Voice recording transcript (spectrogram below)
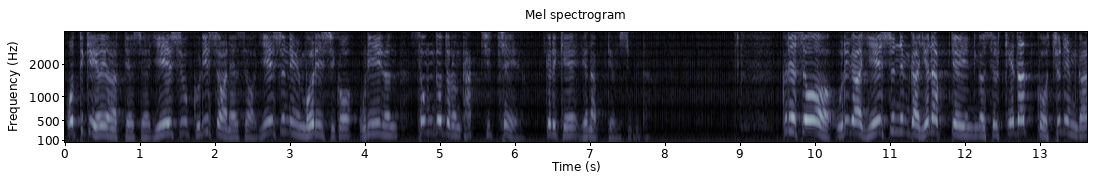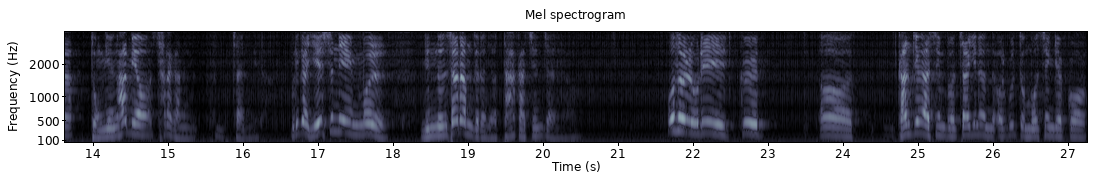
어떻게 연합되어 있어요? 예수 그리스도 안에서 예수님이 머리시고 우리는 성도들은 각 지체예요. 그렇게 연합되어 있습니다. 그래서 우리가 예수님과 연합되어 있는 것을 깨닫고 주님과 동행하며 살아가는 자입니다. 우리가 예수님을 믿는 사람들은요 다 가진 자예요. 오늘 우리 그 어, 간증하신 분 자기는 얼굴도 못생겼고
